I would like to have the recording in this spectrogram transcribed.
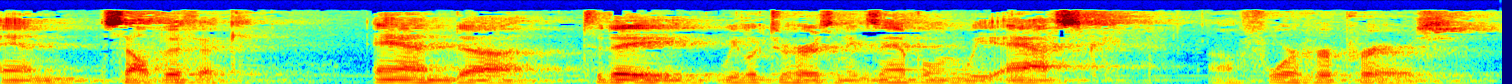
and salvific. And uh, today we look to her as an example and we ask uh, for her prayers.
